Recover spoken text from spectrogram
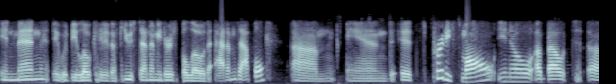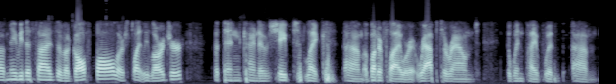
in men, it would be located a few centimeters below the Adam's apple. Um, and it's pretty small, you know, about uh, maybe the size of a golf ball or slightly larger, but then kind of shaped like um, a butterfly where it wraps around the windpipe with um,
